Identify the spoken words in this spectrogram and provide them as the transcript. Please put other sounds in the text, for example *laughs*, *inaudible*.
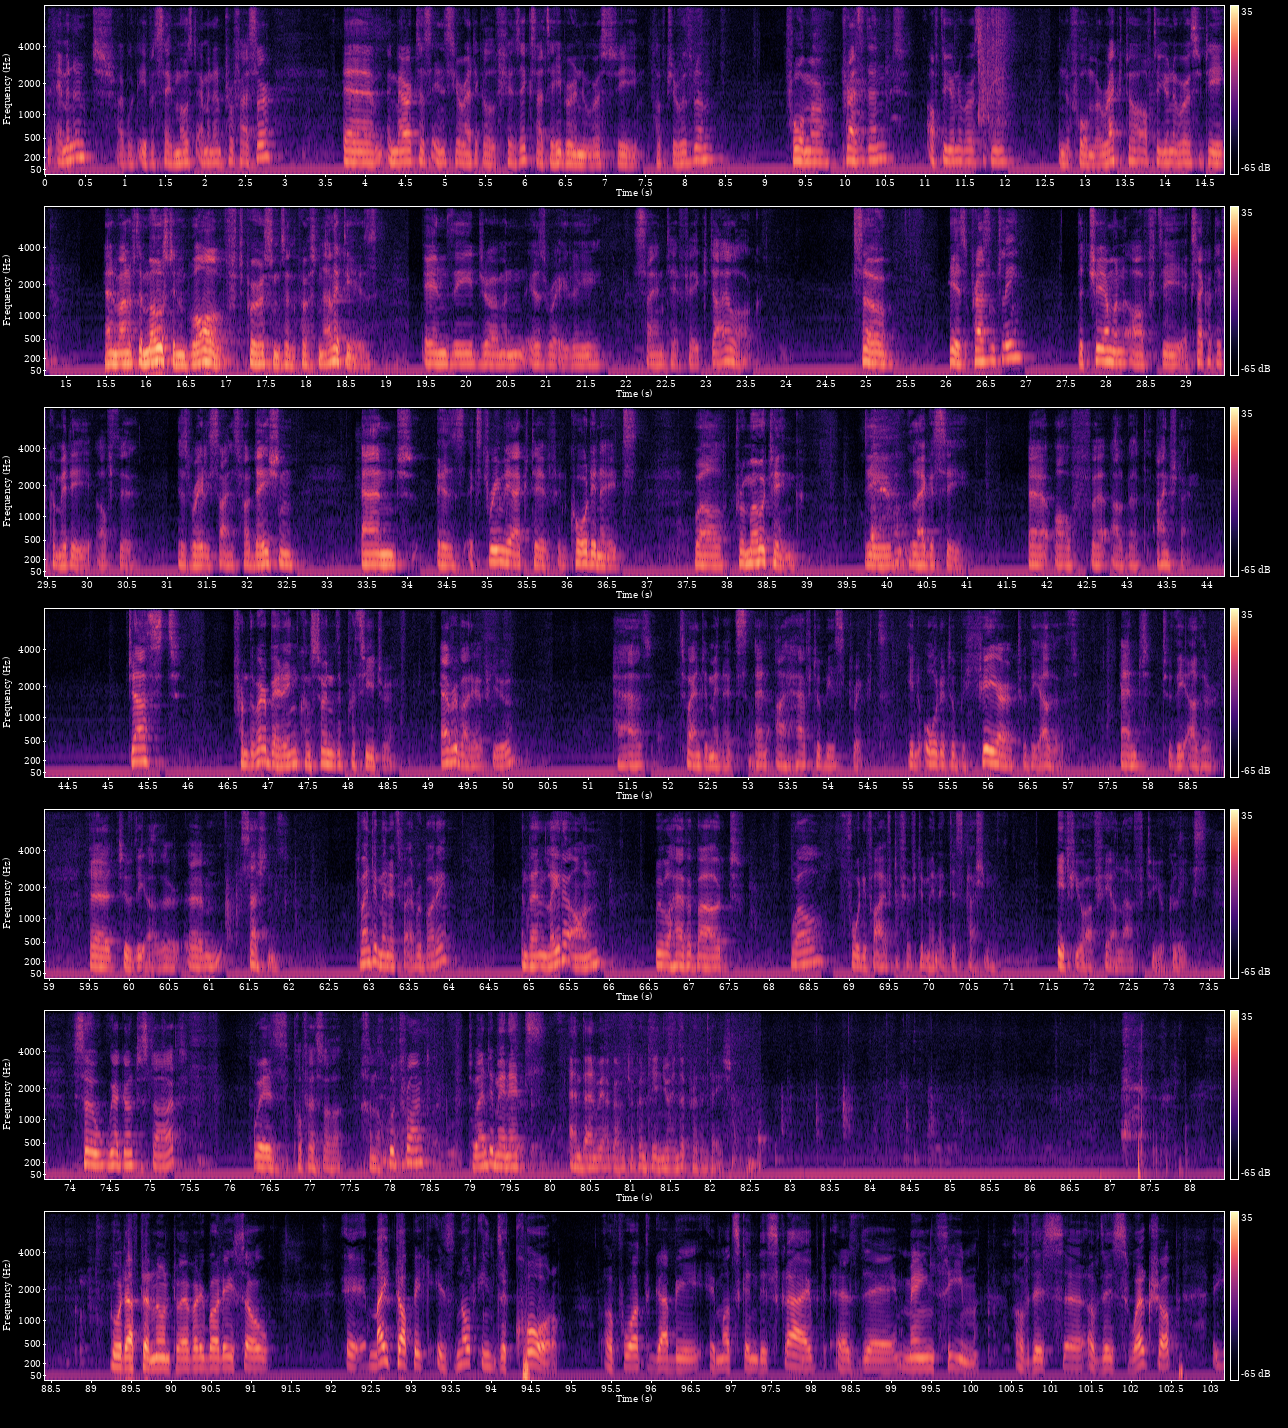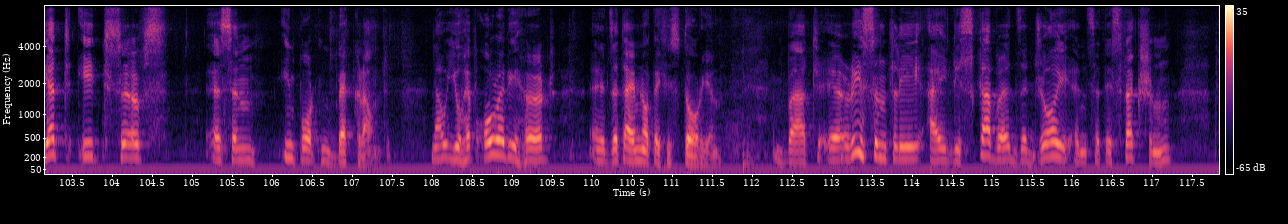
an eminent, I would even say most eminent professor, um, emeritus in theoretical physics at the Hebrew University of Jerusalem, former president of the university, and the former rector of the university, and one of the most involved persons and personalities in the German Israeli scientific dialogue. So he is presently the chairman of the executive committee of the Israeli Science Foundation and is extremely active and coordinates well promoting the legacy uh, of uh, Albert Einstein. Just from the very beginning concerning the procedure, everybody of you has 20 minutes and I have to be strict in order to be fair to the others and to the other uh, to the other um, sessions. 20 minutes for everybody. And then later on, we will have about, well, 45 to 50 minute discussion, if you are fair enough to your colleagues. So we are going to start with Professor Hanoch Gutfreund, 20 minutes, and then we are going to continue in the presentation. Good afternoon to everybody. So, uh, my topic is not in the core of what Gabi Motzkin described as the main theme of this, uh, of this workshop, yet it serves as an important background. Now, you have already heard that I am not a historian. But uh, recently I discovered the joy and satisfaction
